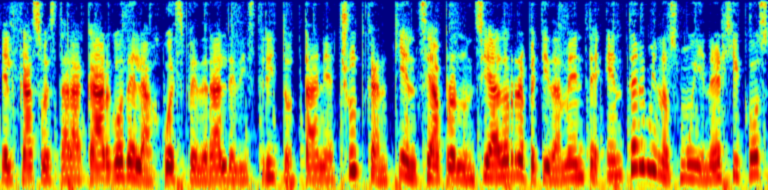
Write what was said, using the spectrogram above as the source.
El caso estará a cargo de la juez federal de distrito Tania Chutkan, quien se ha pronunciado repetidamente en términos muy enérgicos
